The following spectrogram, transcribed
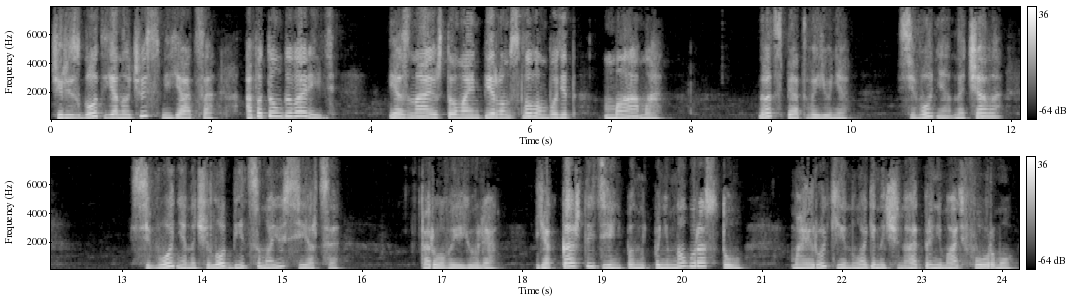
через год я научусь смеяться, а потом говорить. Я знаю, что моим первым словом будет «мама». 25 июня. Сегодня начало... Сегодня начало биться мое сердце. 2 июля. Я каждый день понемногу расту. Мои руки и ноги начинают принимать форму.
